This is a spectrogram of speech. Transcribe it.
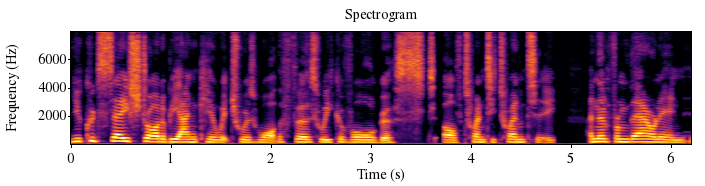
you could say Strade Bianche, which was what the first week of August of 2020, and then from there on in,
